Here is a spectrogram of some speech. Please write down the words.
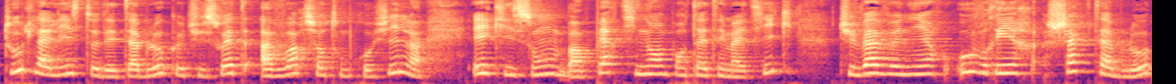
toute la liste des tableaux que tu souhaites avoir sur ton profil et qui sont ben, pertinents pour ta thématique, tu vas venir ouvrir chaque tableau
